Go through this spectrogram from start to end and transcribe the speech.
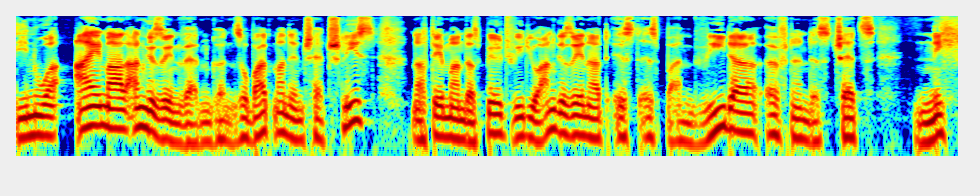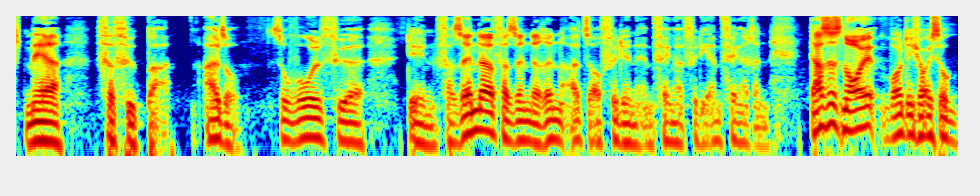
die nur einmal angesehen werden können. Sobald man den Chat schließt, nachdem man das Bild, Video angesehen hat, ist es beim Wiederöffnen des Chats nicht mehr verfügbar. Also sowohl für den Versender, Versenderin als auch für den Empfänger, für die Empfängerin. Das ist neu, wollte ich euch so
